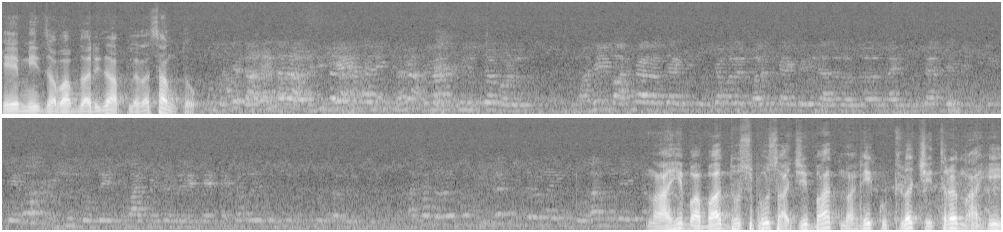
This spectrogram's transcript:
हे मी जबाबदारीनं आपल्याला सांगतो. नाही बाबा धुसफूस अजिबात नाही कुठलं चित्र नाही.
